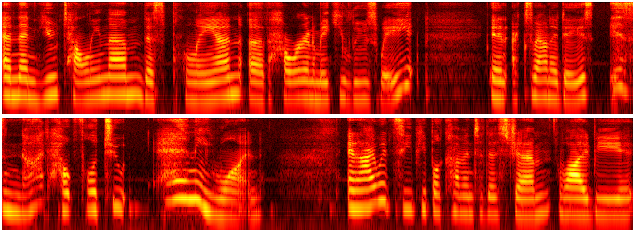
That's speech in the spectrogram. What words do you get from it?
and then you telling them this plan of how we're going to make you lose weight in X amount of days is not helpful to anyone. And I would see people come into this gym while I'd be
